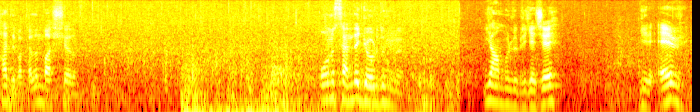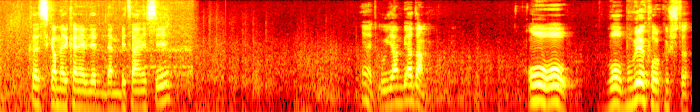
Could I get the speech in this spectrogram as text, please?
Hadi bakalım başlayalım. Onu sen de gördün mü? Yağmurlu bir gece. Bir ev. Klasik Amerikan evlerinden bir tanesi. Evet uyuyan bir adam. Oo, oo. Wow, bu bile korkunçtu.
